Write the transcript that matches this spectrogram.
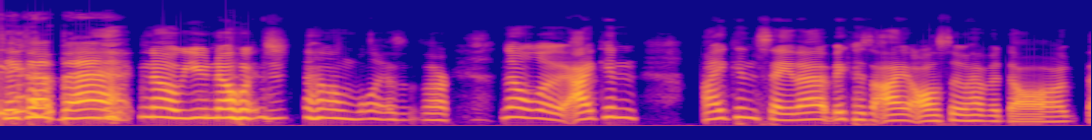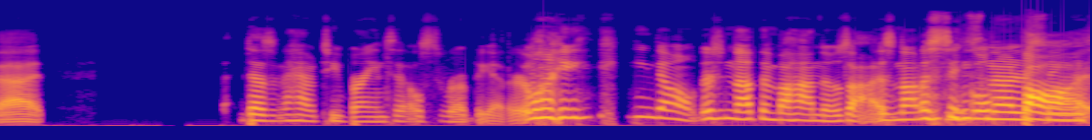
Take that back. No, you know it's oh bless his heart. No, look, I can I can say that because I also have a dog that doesn't have two brain cells to rub together. Like he don't. There's nothing behind those eyes. Not a single not a single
